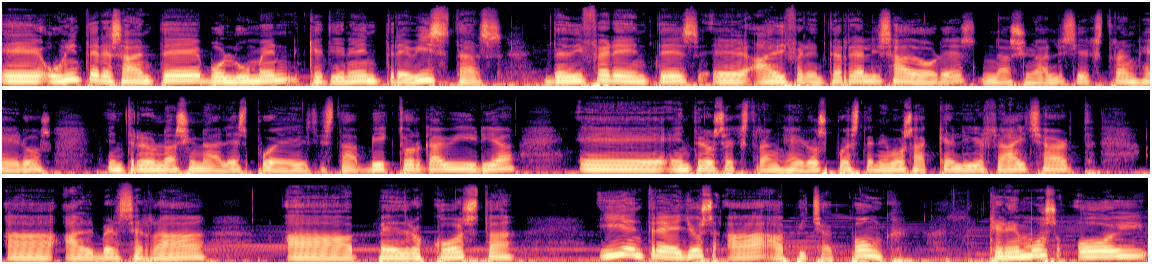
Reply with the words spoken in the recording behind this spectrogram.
eh, un interesante volumen que tiene entrevistas de diferentes eh, a diferentes realizadores nacionales y extranjeros. Entre los nacionales pues está Víctor Gaviria, eh, entre los extranjeros pues tenemos a Kelly Reichardt, a Albert Serra, a Pedro Costa y entre ellos a, a Pichat Punk. Queremos hoy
